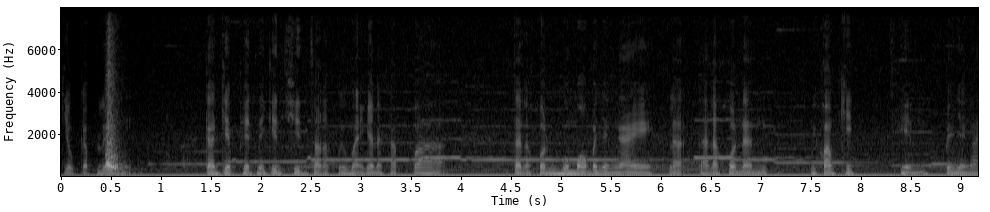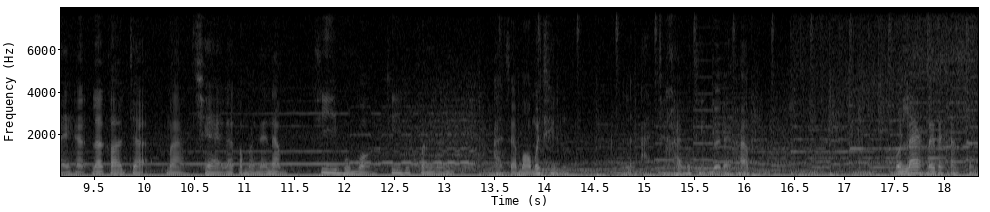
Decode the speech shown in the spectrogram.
เกี่ยวกับเรื่องการเก็บเพชรในเกนชินสำหรับมือใหม่กันนะครับ ว่าแต่ละคนมุมมองเป็นยังไง และแต่ละคนนั้นมีความคิดเห็นเป็นยังไงฮะแล้วก็จะมาแชร์แล้วก็มาแนะนำที่มุมมองที่ทุกคนนั้นอาจจะมองไม่ถึง และอาจจะคาดไม่ถึงด้วยนะครับ คนแรกเลยนะครับผม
